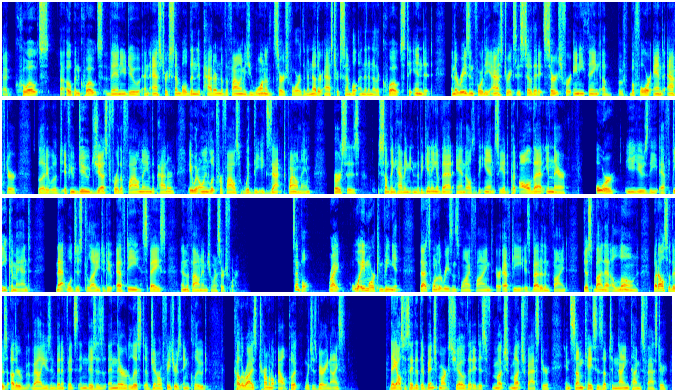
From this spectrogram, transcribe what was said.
uh, quotes uh, open quotes, then you do an asterisk symbol, then the pattern of the file image you want to search for, then another asterisk symbol, and then another quotes to end it. And the reason for the asterisk is so that it searches for anything before and after, so that it would, if you do just for the file name, the pattern, it would only look for files with the exact file name versus something having in the beginning of that and also the end. So you had to put all of that in there, or you use the FD command that will just allow you to do FD space and the file names you want to search for. Simple, right? Way more convenient. That's one of the reasons why find or FD is better than find just by that alone. But also there's other values and benefits and this is and their list of general features include colorized terminal output, which is very nice. They also say that their benchmarks show that it is much, much faster, in some cases up to nine times faster.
